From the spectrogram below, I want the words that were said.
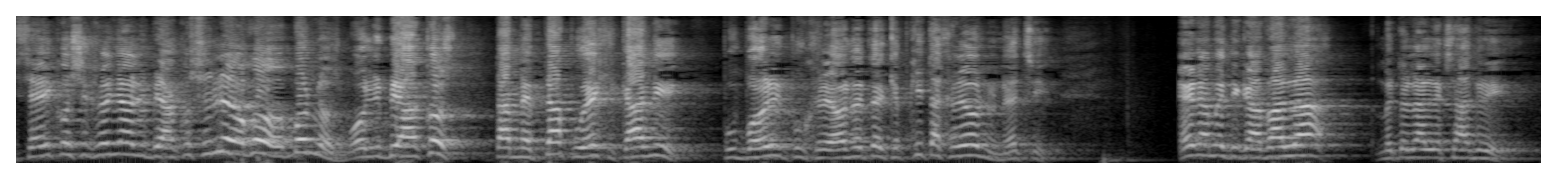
σε 20 χρόνια Ολυμπιακός, σου λέω εγώ μόνος μου. Ολυμπιακός, τα μετά που έχει κάνει, που μπορεί, που χρεώνεται και ποιοι τα χρεώνουν, έτσι. Ένα με την Καβάλα, με τον Αλεξανδρή.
